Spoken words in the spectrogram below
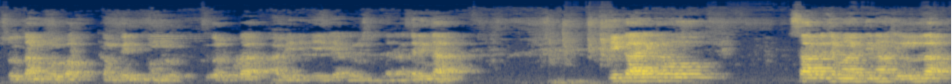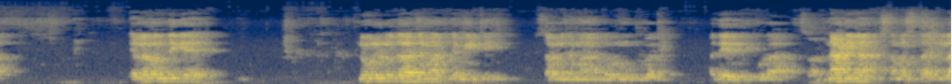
Sultan group of company Mangaluru. ಇವರು ಕೂಡ ಆ ವೇದಿಕೆಗೆ ಆಗಮಿಸಲಿದ್ದಾರೆ. ಅದರಿಂದ ಈ ಕಾರ್ಯಕ್ರಮವು ಸಾವಿರ ಜಮಾತಿನ ಎಲ್ಲ ಎಲ್ಲರೊಂದಿಗೆ ನೂರುಲುದ ಜಮಾತ್ ಕಮಿಟಿ ಸಾವಿರ ಜಮಾತ್ ಮುಖ್ಯ ಅದೇ ರೀತಿ ಕೂಡ ನಾಡಿನ ಸಮಸ್ತ ಎಲ್ಲ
